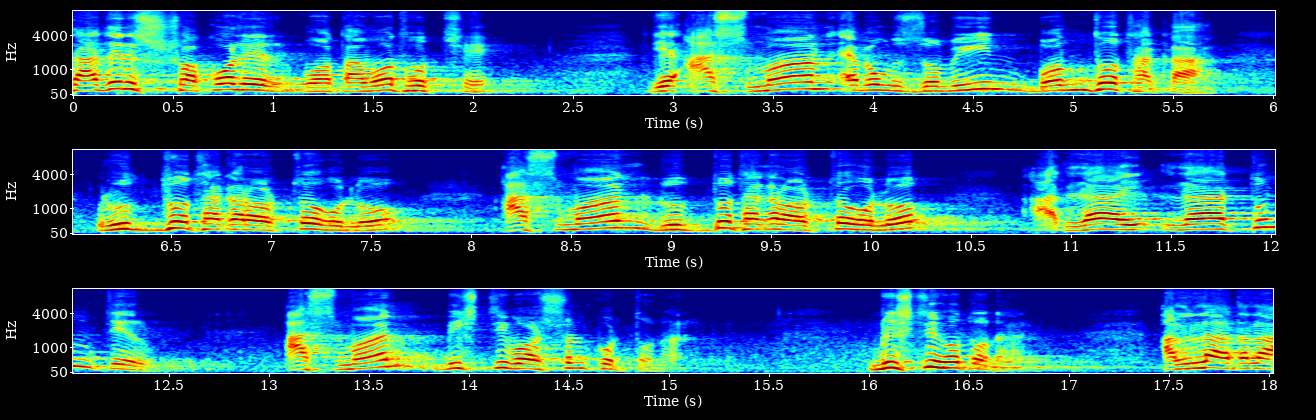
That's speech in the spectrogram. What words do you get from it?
তাদের সকলের মতামত হচ্ছে যে আসমান এবং জমিন বন্ধ থাকা, রুদ্ধ থাকার অর্থ হলো, আসমান রুদ্ধ থাকার অর্থ হলো তুমতের, আসমান বৃষ্টি বর্ষণ করতো না, বৃষ্টি হতো না। আল্লাহ তালা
